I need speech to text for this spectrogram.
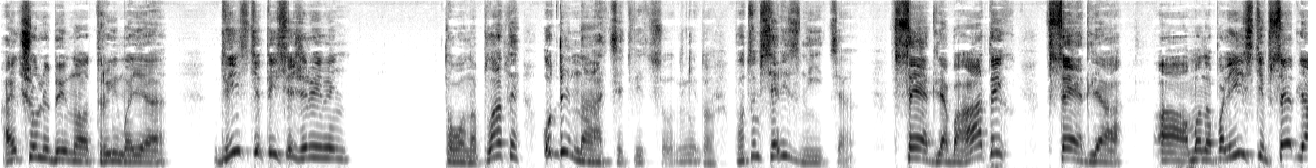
А якщо людина отримає 200 тисяч гривень, то вона платить 11%. Ну так. Потім вся різниця. Все для багатих, все для а, монополістів, все для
